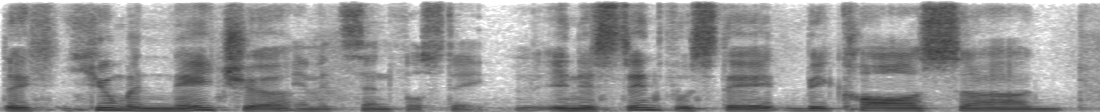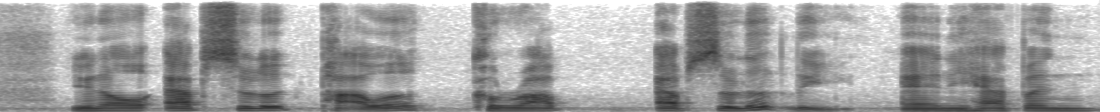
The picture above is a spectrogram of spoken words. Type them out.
the human nature in its sinful state. In its sinful state, because uh, you know absolute power corrupt absolutely, and it happened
